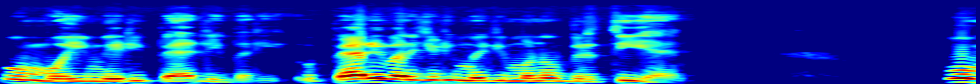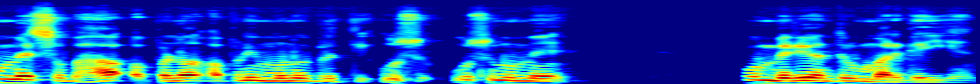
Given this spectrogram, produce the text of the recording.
ਉਹ ਮੋਈ ਮੇਰੀ ਪਹਿਲੀ ਵਾਰੀ, ਉਹ ਪਹਿਲੀ ਵਾਰੀ ਜਿਹੜੀ ਮੇਰੀ ਮਨੋਵਿਰਤੀ ਹੈ, ਉਹ ਮੈਂ ਸੁਭਾਅ ਆਪਣਾ, ਆਪਣੀ ਮਨੋਵਿਰਤੀ ਉਸ ਉਸ ਨੂੰ ਮੈਂ, ਉਹ ਮੇਰੇ ਅੰਦਰੋਂ ਮਰ ਗਈ ਹੈ,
